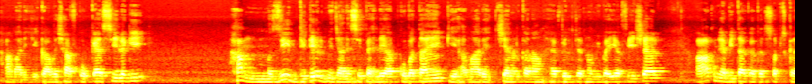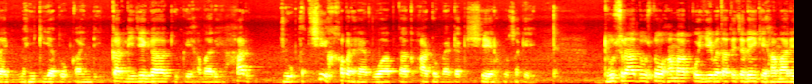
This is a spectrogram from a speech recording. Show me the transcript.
हमारी ये कावश आपको कैसी लगी? हम मज़ीद डिटेल में जाने से पहले आपको बताएँ कि हमारे चैनल का नाम है विलजर नोमी भाई ऑफिशियल आपने अभी तक अगर सब्सक्राइब नहीं किया तो काइंडली कर लीजिएगा, क्योंकि हमारी हर जो अच्छी खबर है वो आप तक ऑटोमेटिक शेयर हो सके। दूसरा दोस्तों, हम आपको ये बताते चलें कि हमारे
